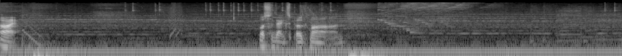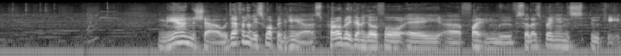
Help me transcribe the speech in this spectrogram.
Alright. What's the next Pokemon? Mienshao. We're definitely swapping here. It's probably going to go for a uh, fighting move, so let's bring in Spooky.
